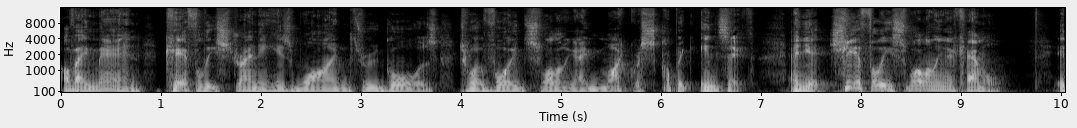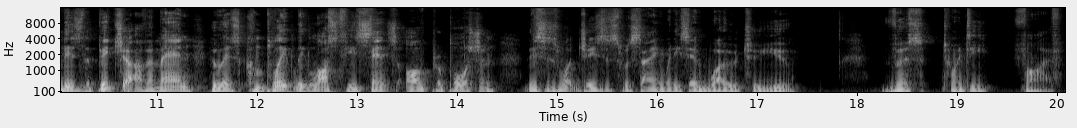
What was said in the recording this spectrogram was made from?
of a man carefully straining his wine through gauze to avoid swallowing a microscopic insect and yet cheerfully swallowing a camel. It is the picture of a man who has completely lost his sense of proportion. This is what Jesus was saying when he said, woe to you. Verse 25.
